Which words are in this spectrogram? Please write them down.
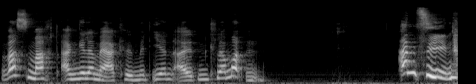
Was macht Angela Merkel mit ihren alten Klamotten? Anziehen!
